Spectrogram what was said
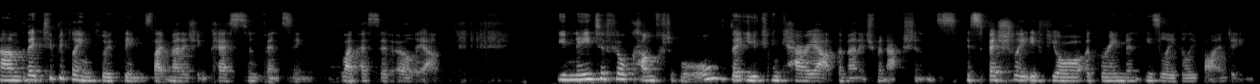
Um, they typically include things like managing pests and fencing, like I said earlier you need to feel comfortable that you can carry out the management actions, especially if your agreement is legally binding.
